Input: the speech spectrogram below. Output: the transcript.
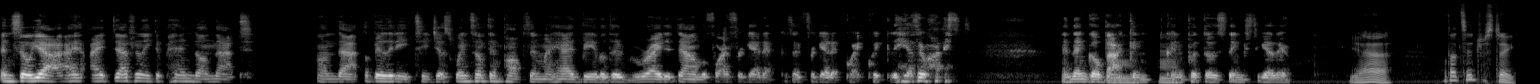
and so yeah, I, I definitely depend on that on that ability to just when something pops in my head be able to write it down before I forget it because I forget it quite quickly otherwise. And then go back Mm, and mm. kind of put those things together. Yeah. Well, that's interesting.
